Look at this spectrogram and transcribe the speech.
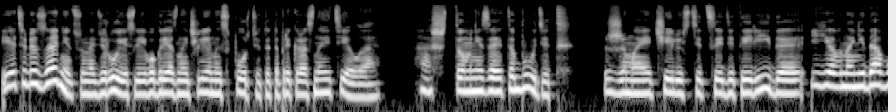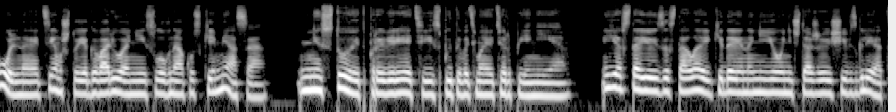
Я тебе задницу надеру, если его грязные члены испортят это прекрасное тело. А что мне за это будет? Сжимая челюсти, цедит Ирида, явно недовольная тем, что я говорю о ней словно о куске мяса. Не стоит проверять и испытывать мое терпение. Я встаю из-за стола и кидаю на нее уничтожающий взгляд.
